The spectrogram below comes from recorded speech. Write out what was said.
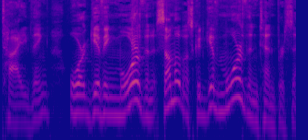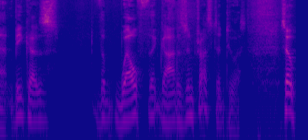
tithing or giving more than. Some of us could give more than 10% because the wealth that God has entrusted to us. So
